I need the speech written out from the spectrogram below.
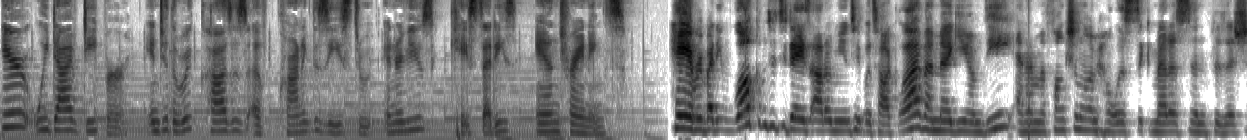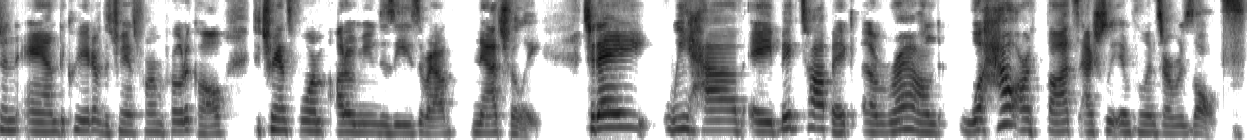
Here, we dive deeper into the root causes of chronic disease through interviews, case studies, and trainings. Hey, everybody, welcome to today's Autoimmune Table Talk Live. I'm Maggie MD, and I'm a functional and holistic medicine physician and the creator of the Transform Protocol to transform autoimmune disease around naturally. Today, we have a big topic around what, how our thoughts actually influence our results.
